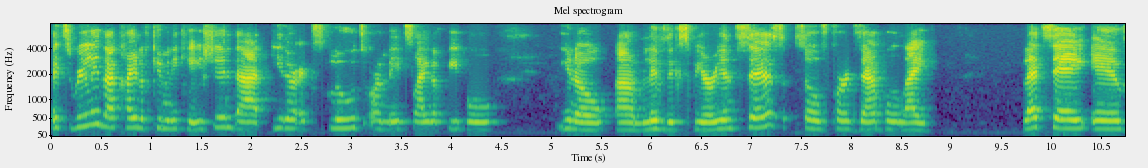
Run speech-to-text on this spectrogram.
it's really that kind of communication that either excludes or makes light of people, you know, um, lived experiences. So, for example, like, let's say if,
